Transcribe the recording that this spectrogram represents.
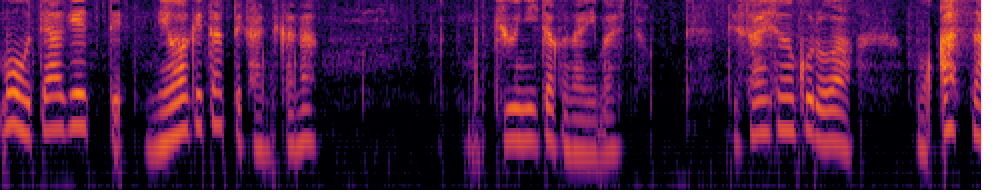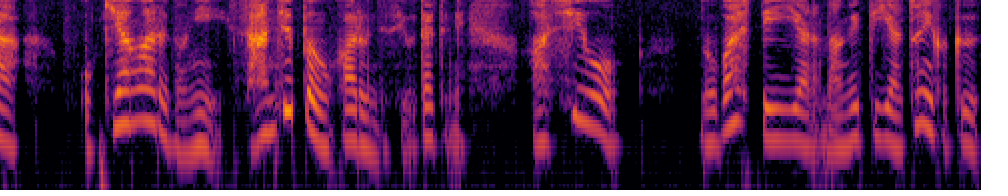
もうお手上げって寝を上げたって感じかな。急に痛くなりました。で最初の頃はもう朝起き上がるのに30分もかかるんですよ。だってね足を伸ばしていいやら曲げていいやらとにかく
